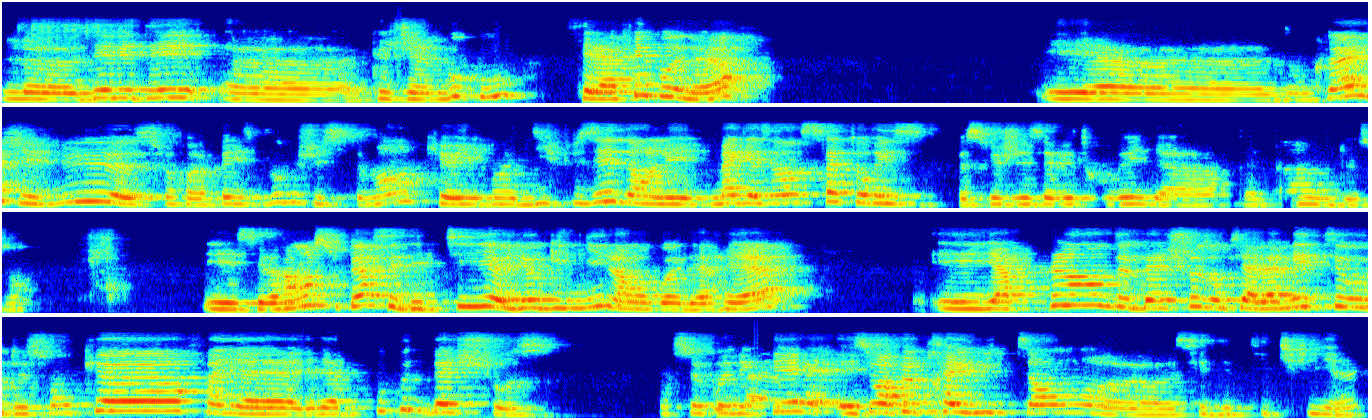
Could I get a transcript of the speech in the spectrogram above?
le DVD euh, que j'aime beaucoup. C'est La Fée Bonheur. Et euh, donc là, j'ai vu sur Facebook justement qu'ils vont être diffusés dans les magasins Satori's parce que je les avais trouvés il y a peut-être un ou deux ans. Et c'est vraiment super. C'est des petits yogini là, on voit derrière. Et il y a plein de belles choses. Donc, il y a la météo de son cœur. Enfin, il y a, beaucoup de belles choses pour se connecter. Ils ont à peu près 8 ans. Euh, c'est des petites filles.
